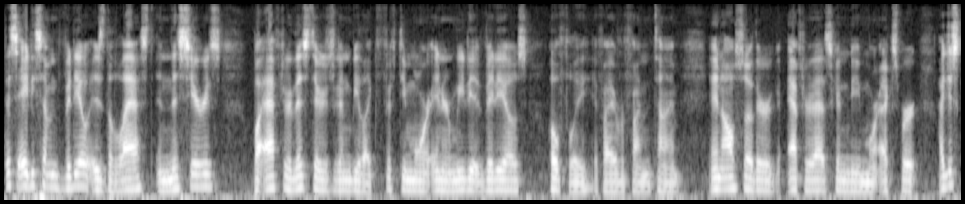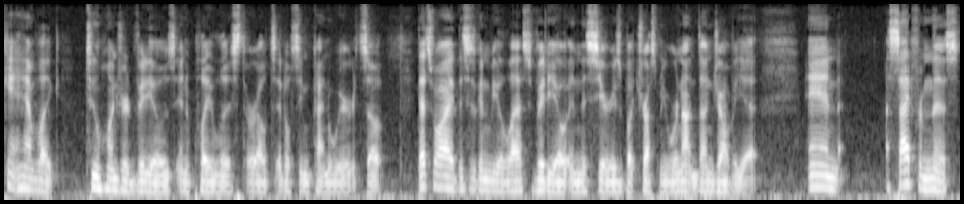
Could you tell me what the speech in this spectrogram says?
this 87th video is the last in this series but after this, there's going to be like 50 more intermediate videos, hopefully, if I ever find the time. And also, there after that, it's going to be more expert. I just can't have like 200 videos in a playlist, or else it'll seem kind of weird. So that's why this is going to be the last video in this series. But trust me, we're not done Java yet. And aside from this,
